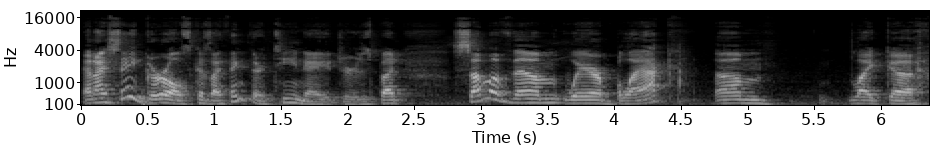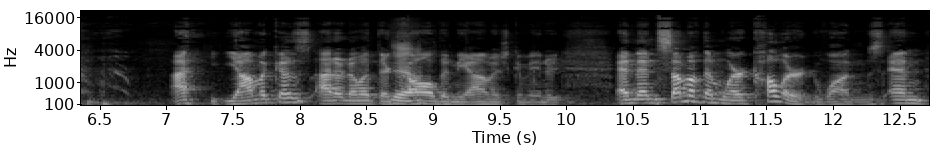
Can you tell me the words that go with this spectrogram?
And I say girls because I think they're teenagers, but some of them wear black, um, like uh, yarmulkes. I don't know what they're yeah. called in the Amish community. And then some of them wear colored ones. And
